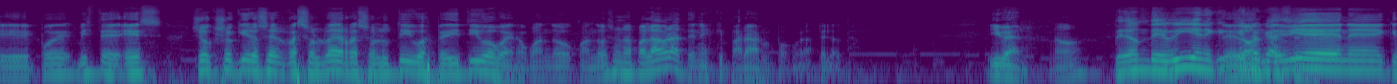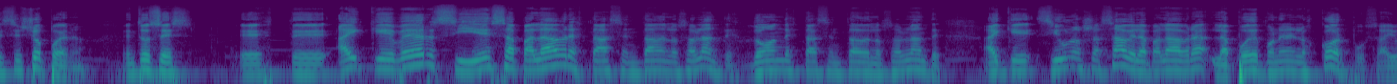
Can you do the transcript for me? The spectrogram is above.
que puede, viste, es, yo, yo quiero ser resolver, resolutivo, expeditivo, bueno, cuando, cuando es una palabra tenés que parar un poco la pelota. Y ver, ¿no? ¿De dónde viene? ¿Qué, de qué es lo que dónde viene, qué sé yo. Bueno, entonces, este, hay que ver si esa palabra está asentada en los hablantes. ¿Dónde está asentada en los hablantes? Hay que, si uno ya sabe la palabra, la puede poner en los corpus. Hay,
